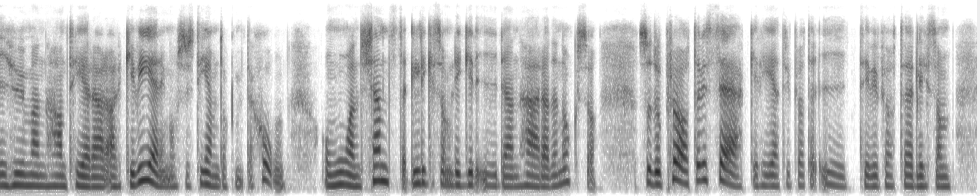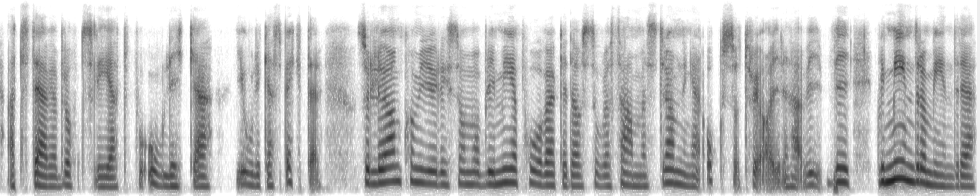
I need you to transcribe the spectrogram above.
i hur man hanterar arkivering och systemdokumentation och molntjänster. Det liksom ligger i den häraden också. Så då pratar vi säkerhet, vi pratar IT, vi pratar liksom att stävja brottslighet på olika, i olika aspekter. Så lön kommer ju liksom att bli mer påverkad av stora samhällsströmningar också tror jag i den här. Vi, vi blir mindre och mindre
